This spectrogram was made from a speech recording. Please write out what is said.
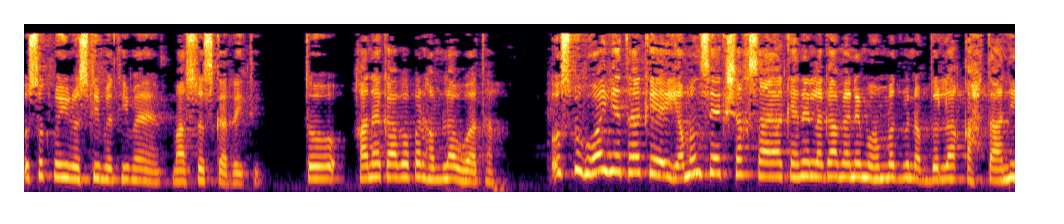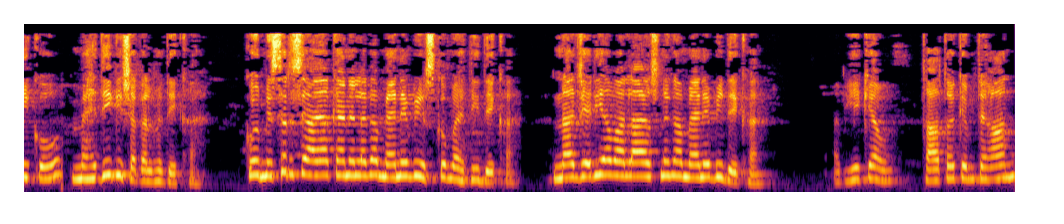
اس وقت میں یونیورسٹی میں تھی، میں ماسٹرس کر رہی تھی۔ تو خانہ کعبہ پر حملہ ہوا تھا۔ اس میں ہوا یہ تھا کہ یمن سے ایک شخص آیا، کہنے لگا، میں نے محمد بن عبد اللہ قحطانی کو مہدی کی شکل میں دیکھا ہے۔ کوئی مصر سے آیا، کہنے لگا، میں نے بھی اس کو مہدی دیکھا ہے۔ نائجیریا والا ہے اس نے کہا، میں نے بھی دیکھا ہے۔ اب یہ کیا ہو تھا تو ایک امتحان،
